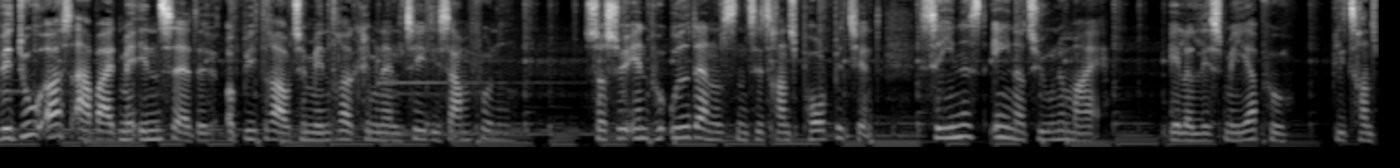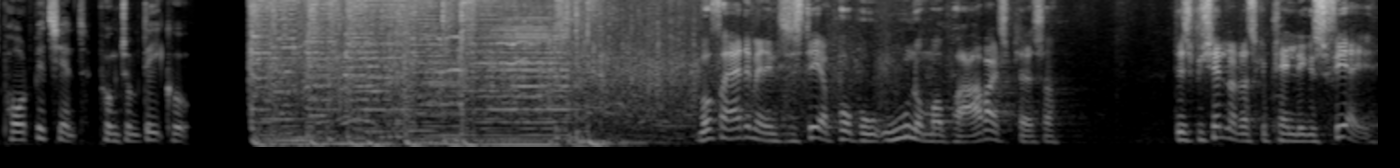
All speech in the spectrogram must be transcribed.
Vil du også arbejde med indsatte og bidrage til mindre kriminalitet i samfundet? Så søg ind på uddannelsen til transportbetjent senest 21. maj. Eller læs mere på blivtransportbetjent.dk. Hvorfor er det, man insisterer på at bruge ugenummer på arbejdspladser? Det er specielt, når der skal planlægges ferie.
